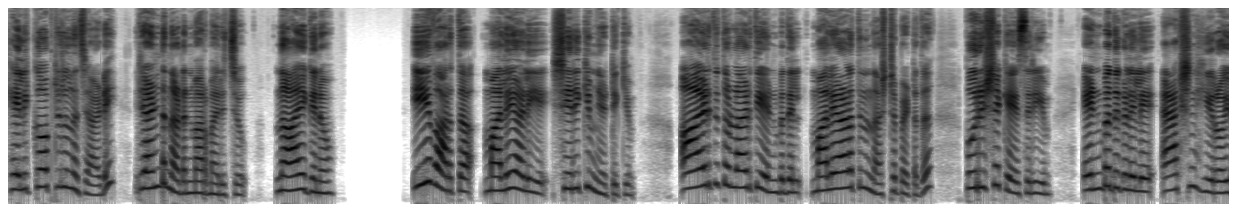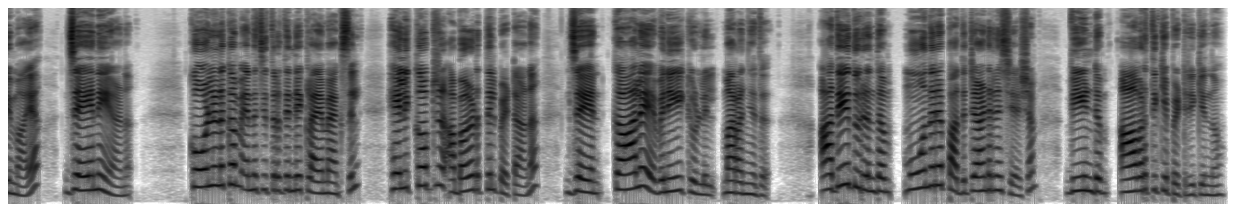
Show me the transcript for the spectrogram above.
ഹെലികോപ്റ്ററിൽ നിന്ന് ചാടി രണ്ട് നടന്മാർ മരിച്ചു. നായകനോ? ഈ വാർത്ത മലയാളിയെ ശരിക്കും ഞെട്ടിക്കും. ആയിരത്തി തൊള്ളായിരത്തി എൺപതിൽ മലയാളത്തിന് നഷ്ടപ്പെട്ടത് പുരുഷ കേസരിയും എൺപതുകളിലെ ആക്ഷൻ ഹീറോയുമായ ജയനെയാണ്. കോളിളക്കം എന്ന ചിത്രത്തിന്റെ ക്ലൈമാക്സിൽ ഹെലികോപ്റ്റർ അപകടത്തിൽപ്പെട്ടാണ് ജയൻ കാലയവനികയ്ക്കുള്ളിൽ മറഞ്ഞത്. അതേ ദുരന്തം മൂന്നര പതിറ്റാണ്ടിനു ശേഷം വീണ്ടും ആവർത്തിക്കപ്പെട്ടിരിക്കുന്നു.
